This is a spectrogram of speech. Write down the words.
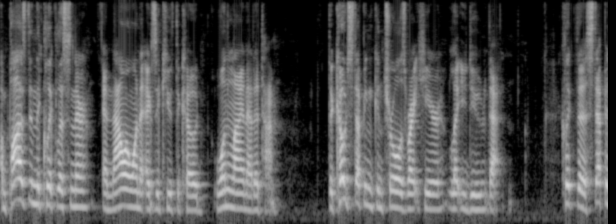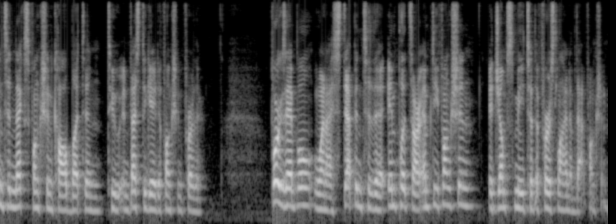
I'm paused in the click listener, and now I want to execute the code one line at a time. The code stepping controls right here let you do that. Click the Step into Next function call button to investigate a function further. For example, when I step into the inputs are empty function, it jumps me to the first line of that function.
